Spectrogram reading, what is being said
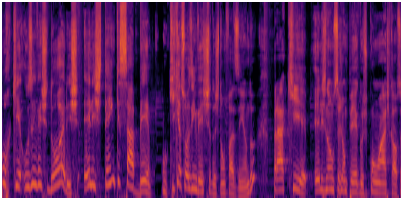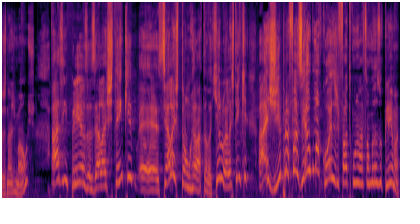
Porque os investidores, eles têm que saber o que, que as suas investidas estão fazendo para que eles não sejam pegos com as calças nas mãos. As empresas, elas têm que, é, se elas estão relatando aquilo, elas têm que agir para fazer alguma coisa de fato com relação à mudança do clima.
